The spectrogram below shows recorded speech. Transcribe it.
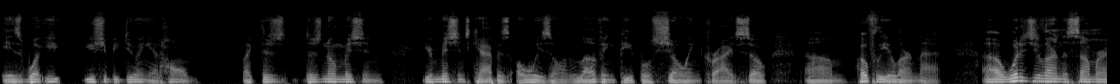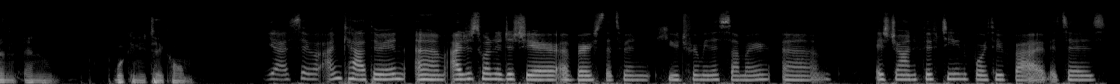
is what you, you should be doing at home like there's there's no mission. Your missions cap is always on, loving people, showing Christ. So um, hopefully you learn that. Uh, what did you learn this summer, and, and what can you take home? Yeah, so I'm Catherine. Um, I just wanted to share a verse that's been huge for me this summer. Um, it's John 15, 4 through 5. It says,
